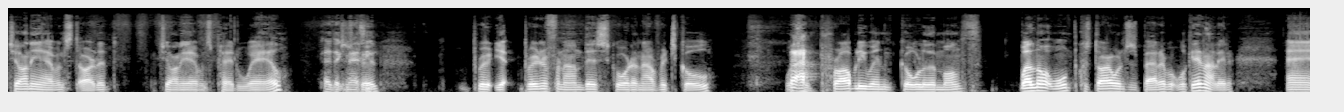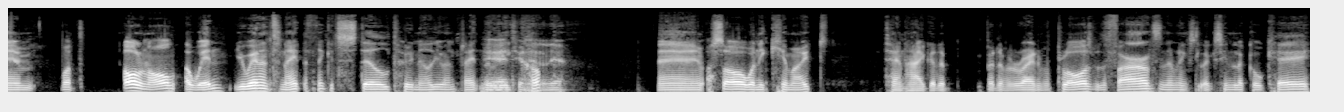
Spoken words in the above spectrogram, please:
Jonny Evans started. Jonny Evans played well. Played like Messi. Bru- yeah, Bruno Fernandes scored an average goal, which will probably win goal of the month. Well, no, it won't because Darwin's is better, but we'll get in that later. Um, but all in all, a win. You're winning tonight. I think it's still 2 0 you win tonight in the yeah, League Cup. Yeah. Um, I saw when he came out, Ten Hag got a bit of a round of applause with the fans and everything like, seemed to look okay.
